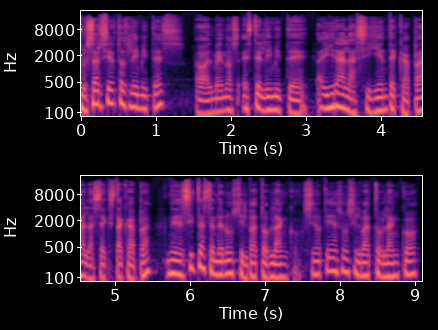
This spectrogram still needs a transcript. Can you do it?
cruzar ciertos límites, o al menos este límite, ir a la siguiente capa, a la sexta capa, necesitas tener un silbato blanco. Si no tienes un silbato blanco,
